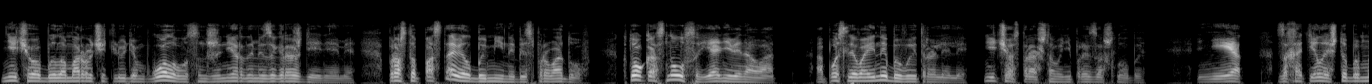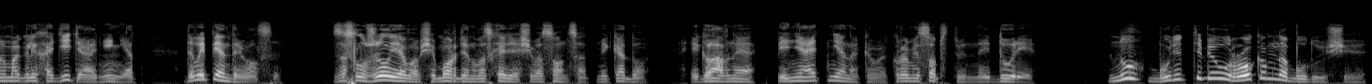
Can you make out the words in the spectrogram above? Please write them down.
нечего было морочить людям голову с инженерными заграждениями. Просто поставил бы мины без проводов. Кто коснулся, я не виноват. А после войны бы вытроллили. Ничего страшного не произошло бы. Нет, захотелось, чтобы мы могли ходить, а они нет. Да выпендривался. Заслужил я, в общем, орден восходящего солнца от Микадо. И главное, пенять не на кого, кроме собственной дури. Ну, будет тебе уроком на будущее.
